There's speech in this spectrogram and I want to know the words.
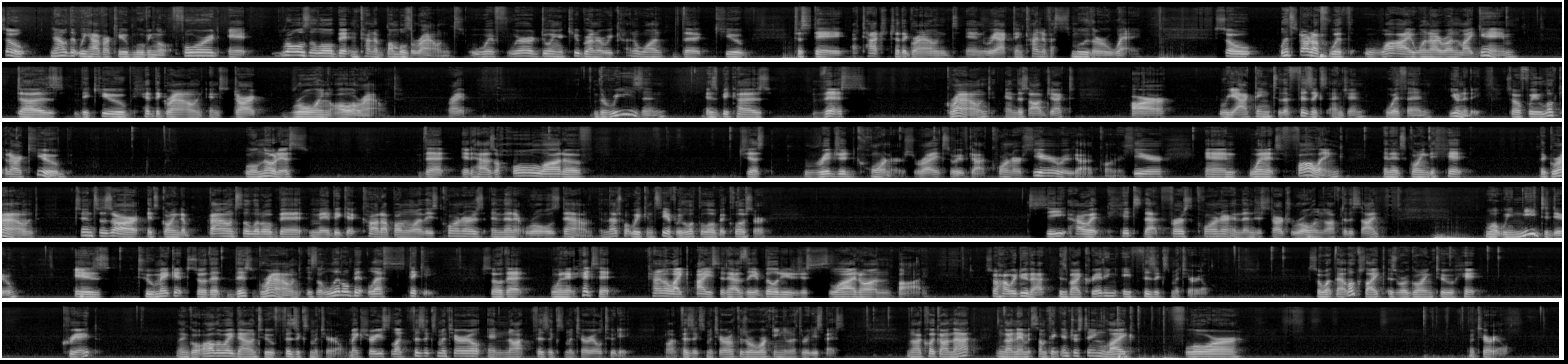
So now that we have our cube moving forward, it rolls a little bit and kind of bumbles around. If we're doing a cube runner, we kind of want the cube to stay attached to the ground and react in kind of a smoother way. So let's start off with why when I run my game does the cube hit the ground and start rolling all around, right? The reason is because this ground and this object are reacting to the physics engine within Unity. So if we look at our cube, we'll notice that it has a whole lot of just rigid corners, right? So we've got corner here, we've got corner here, and when it's falling and it's going to hit the ground, chances are it's going to bounce a little bit, maybe get caught up on one of these corners, and then it rolls down. And that's what we can see if we look a little bit closer. See how it hits that first corner and then just starts rolling off to the side? What we need to do is to make it so that this ground is a little bit less sticky so that when it hits it, kind of like ice, it has the ability to just slide on by. So how we do that is by creating a physics material. So what that looks like is we're going to hit create, then go all the way down to physics material. Make sure you select physics material and not physics material 2D. You want physics material because we're working in a 3D space. I'm going to click on that. I'm going to name it something interesting like floor material.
